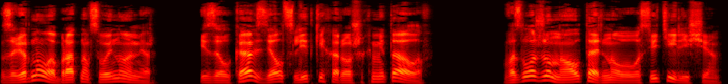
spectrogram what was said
завернул обратно в свой номер. Из ЛК взял слитки хороших металлов, Возложу на алтарь нового святилища.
